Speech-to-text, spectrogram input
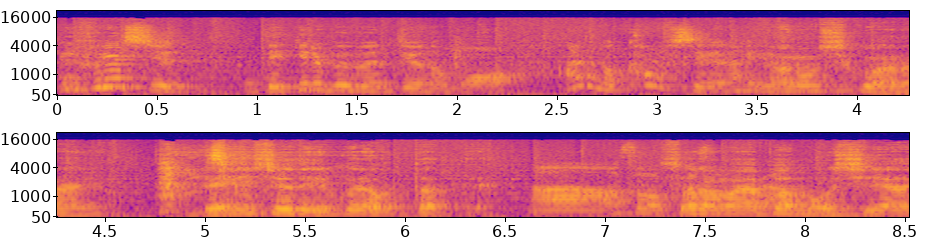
リフレッシュできる部分っていうのもあるのかもしれないですね。楽しくはないよ。練習でいくら打ったって。ああそうかそれはやっぱもう試合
